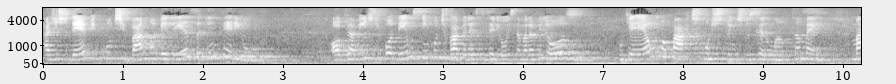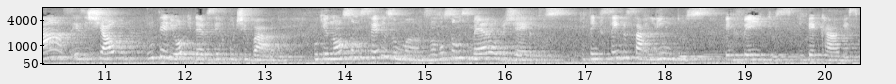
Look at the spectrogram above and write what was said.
a gente deve cultivar uma beleza interior. Obviamente que podemos sim cultivar a beleza exterior, isso é maravilhoso, porque é uma parte constituinte do ser humano também. Mas existe algo interior que deve ser cultivado, porque nós somos seres humanos, nós não somos meros objetos que tem que sempre estar lindos, perfeitos, impecáveis.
